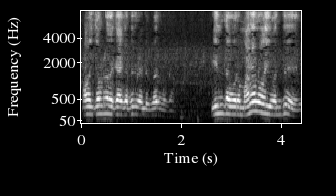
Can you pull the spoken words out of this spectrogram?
அவன் சொல்றதை கேட்கறதுக்கு ரெண்டு பேர் இருக்கணும். இந்த ஒரு மனநோய் வந்து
